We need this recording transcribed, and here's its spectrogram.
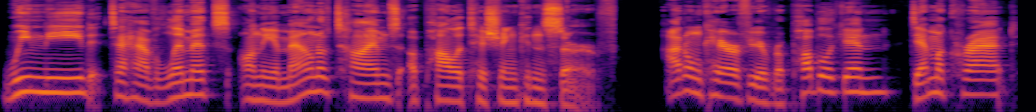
We need to have limits on the amount of times a politician can serve. I don't care if you're Republican, Democrat,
